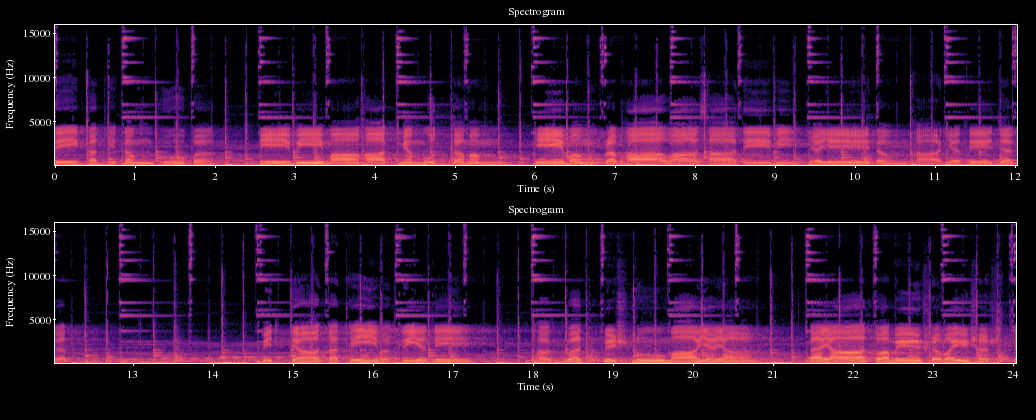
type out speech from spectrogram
एतत्ते कथितं भूप। देवी माहात्म्यम् उत्तमम्। एवं प्रभावा सा देवी। ययेदं धार्यते जगत्। विद्या तथैव क्रियते। भगवद्विष्णुमायया तया त्वमेष वैशश्च।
